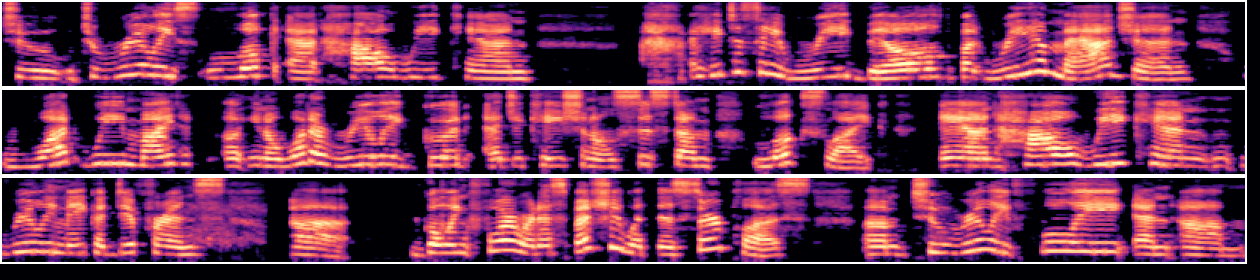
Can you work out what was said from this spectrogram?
to to really look at how we can I hate to say rebuild, but reimagine what we might, uh, you know, what a really good educational system looks like and how we can really make a difference uh, going forward, especially with this surplus, um, to really fully and um,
